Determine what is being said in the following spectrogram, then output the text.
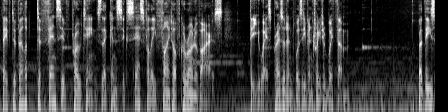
They've developed defensive proteins that can successfully fight off coronavirus. The US president was even treated with them. But these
